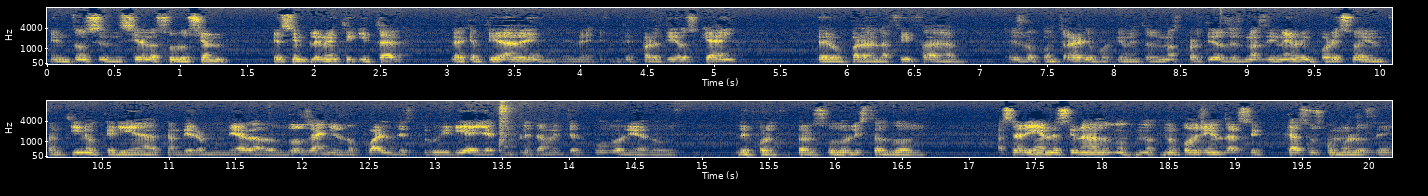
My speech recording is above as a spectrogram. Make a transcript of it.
Entonces decía, la solución es simplemente quitar la cantidad de, partidos que hay, pero para la FIFA es lo contrario, porque mientras más partidos es más dinero y por eso Infantino quería cambiar el Mundial a los dos años, lo cual destruiría ya completamente el fútbol y a los, los futbolistas los hacerían lesionados, no podrían darse casos como los de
